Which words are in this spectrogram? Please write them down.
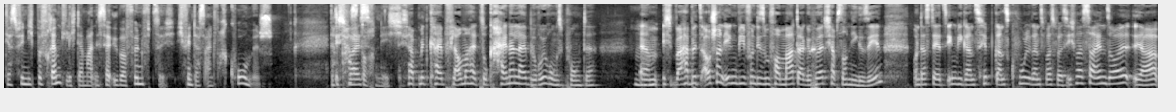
das finde ich befremdlich, der Mann ist ja über 50. Ich finde das einfach komisch. Das ich passt weiß doch nicht. Ich habe mit Kai Pflaume halt so keinerlei Berührungspunkte. Mhm. Ähm, ich habe jetzt auch schon irgendwie von diesem Format da gehört, ich habe es noch nie gesehen. Und dass der jetzt irgendwie ganz hip, ganz cool, ganz was weiß ich was sein soll, ja,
